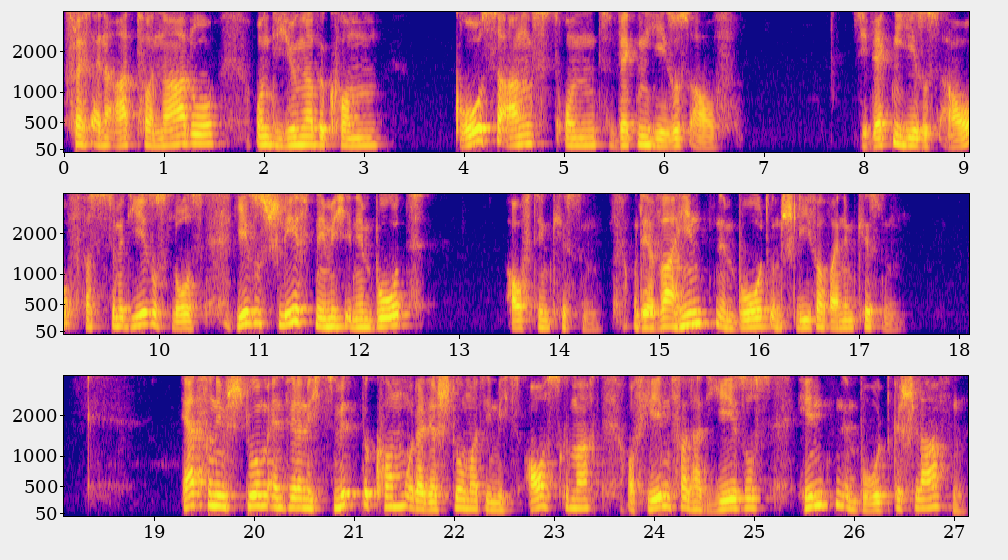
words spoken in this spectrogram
vielleicht eine Art Tornado und die Jünger bekommen große Angst und wecken Jesus auf. Sie wecken Jesus auf. Was ist denn mit Jesus los? Jesus schläft nämlich in dem Boot auf dem Kissen. Und er war hinten im Boot und schlief auf einem Kissen. Er hat von dem Sturm entweder nichts mitbekommen oder der Sturm hat ihm nichts ausgemacht. Auf jeden Fall hat Jesus hinten im Boot geschlafen.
